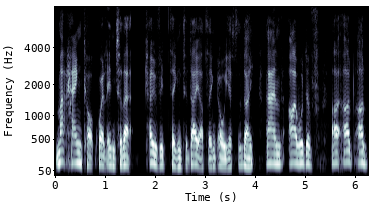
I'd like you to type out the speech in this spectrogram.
Matt Hancock went into that COVID thing today, I think, or yesterday, and I would have. I, I'd, I'd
